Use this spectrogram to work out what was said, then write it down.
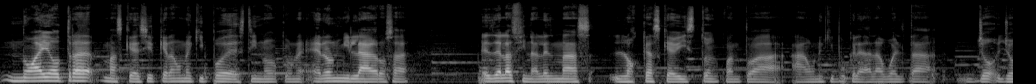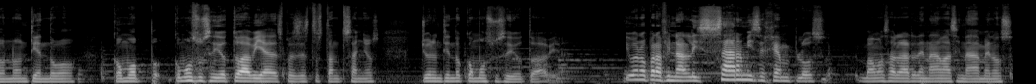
no hay otra más que decir que era un equipo de destino, que era un milagro, o sea, es de las finales más locas que he visto en cuanto a, un equipo que le da la vuelta. Yo, yo no entiendo cómo, cómo sucedió todavía después de estos tantos años, yo no entiendo cómo sucedió todavía. Y bueno, para finalizar mis ejemplos, vamos a hablar de nada más y nada menos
